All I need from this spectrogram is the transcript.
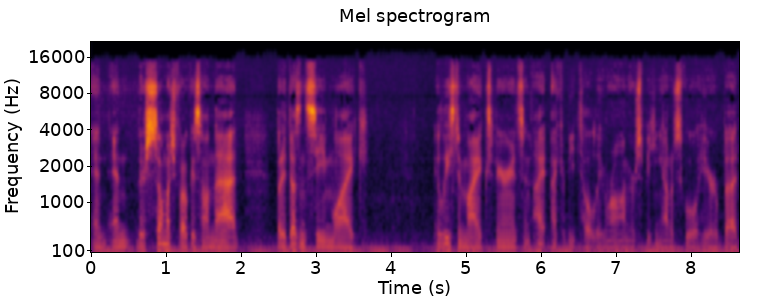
and and there's so much focus on that, but it doesn't seem like, at least in my experience, and I, I could be totally wrong or speaking out of school here, but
